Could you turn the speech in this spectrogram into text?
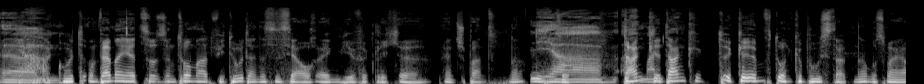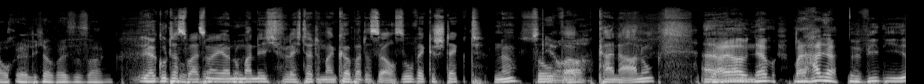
Ja, Ähm, gut. Und wenn man jetzt so Symptome hat wie du, dann ist es ja auch irgendwie wirklich äh, entspannt. Ne? Ja, Danke, Mann. danke, d- geimpft und geboostert, ne? muss man ja auch ehrlicherweise sagen. Ja gut, das So, weiß ne? man ja nun mal nicht. Vielleicht hätte mein Körper das ja auch so weggesteckt, ne? So, Ja. war, keine Ahnung. Ja, ja, Ähm, ne, man hat ja, wie die,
